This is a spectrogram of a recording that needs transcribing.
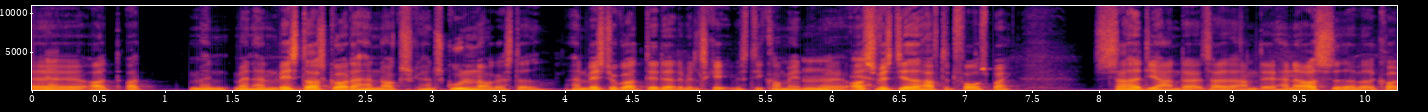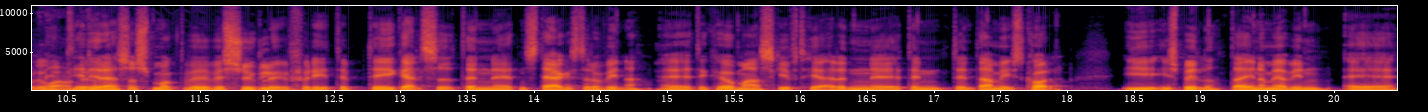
Øh, ja. og, og men, men han vidste også godt, at han, nok, han skulle nok afsted. Han vidste jo godt, det der det ville ske, hvis de kom ind. Mm, øh, også ja. hvis de havde haft et forspring så havde de andre, så havde ham det. Han har også siddet og været kold i røven. det er det, der er så smukt ved, ved cykelløb, fordi det, det er ikke altid den, øh, den stærkeste, der vinder. Mm. Det kan jo meget skifte. Her er det den, øh, den, den der er mest kold i, i spillet, der ender med at vinde.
